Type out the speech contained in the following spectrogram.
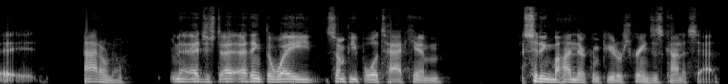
Uh, I don't know. I just I think the way some people attack him sitting behind their computer screens is kind of sad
